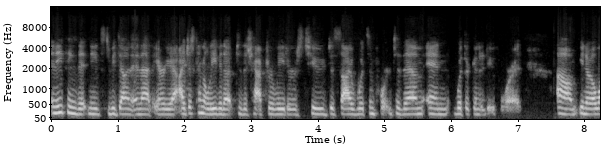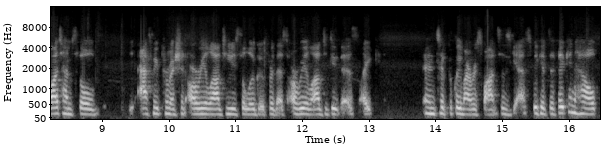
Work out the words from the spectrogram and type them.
anything that needs to be done in that area, I just kind of leave it up to the chapter leaders to decide what's important to them and what they're going to do for it. Um, you know, a lot of times they'll ask me permission. Are we allowed to use the logo for this? Are we allowed to do this? Like, and typically my response is yes, because if it can help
